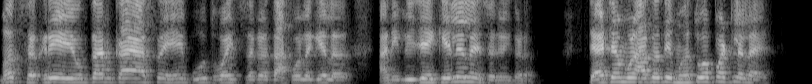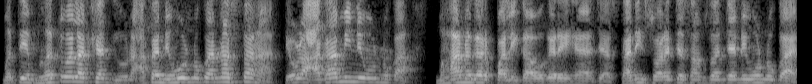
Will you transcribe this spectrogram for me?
मग सक्रिय योगदान काय असतं हे बूथ वाईज सगळं दाखवलं गेलं आणि विजय केलेला आहे सगळीकडं. त्याच्यामुळे आता ते महत्त्व पटलेलं आहे. मग ते महत्त्व लक्षात घेऊन आता निवडणुका नसताना केवळ आगामी निवडणुका महानगरपालिका वगैरे ह्या ज्या स्थानिक स्वराज्य संस्थांच्या निवडणुका आहे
